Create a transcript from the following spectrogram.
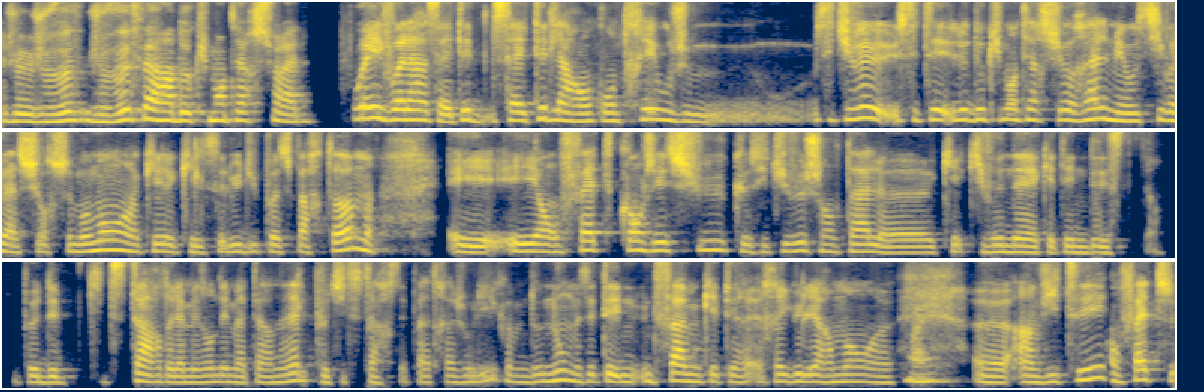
je, veux, je veux faire un documentaire sur elle. Oui, voilà, ça a été, ça a été de la rencontrer où je, si tu veux, c'était le documentaire sur elle, mais aussi voilà sur ce moment hein, qui, est, celui du postpartum. Et, et en fait, quand j'ai su que, si tu veux, Chantal, euh, qui, qui, venait, qui était une des, un peu des petites stars de la maison des maternelles, petite star, c'est pas très joli comme de nom, mais c'était une, femme qui était régulièrement euh, euh, invitée. En fait,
